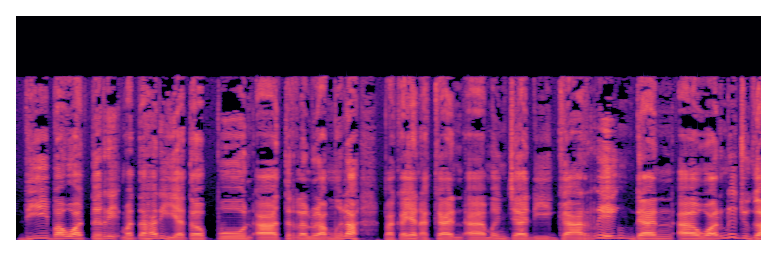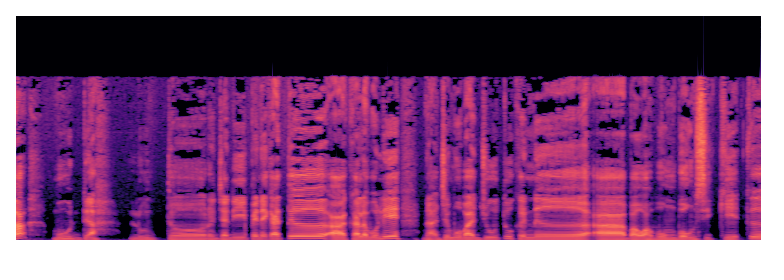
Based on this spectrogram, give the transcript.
di bawah terik matahari ataupun uh, terlalu lamalah pakaian akan uh, menjadi garing dan uh, warna juga mudah luntur. Jadi pendek kata uh, kalau boleh nak jemur baju tu kena uh, bawah bumbung sikit ke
